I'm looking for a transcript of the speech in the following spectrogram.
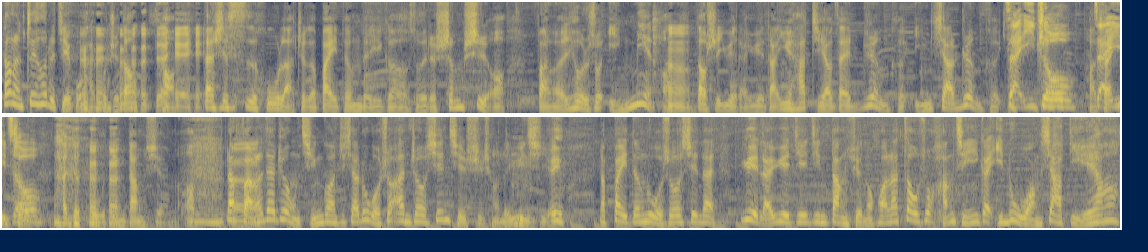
当然最后的结果还不知道，对。但是似乎了这个拜登的一个所谓的声势哦，反而或者说赢面哦。嗯倒是越来越大，因为他只要在任何赢下任何在一周，在一周，他就笃定当选了哦。那反而在这种情况之下，如果说按照先前市场的预期，哎呦，那拜登如果说现在越来越接近当选的话，那照说行情应该一路往下跌啊。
